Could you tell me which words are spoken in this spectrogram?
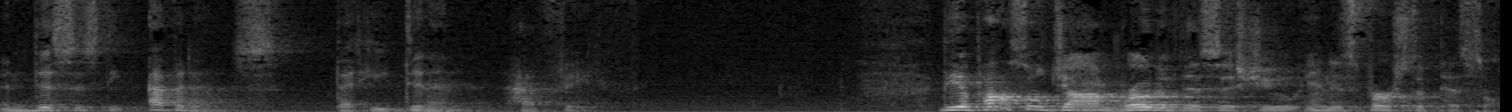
And this is the evidence that he didn't have faith. The Apostle John wrote of this issue in his first epistle.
